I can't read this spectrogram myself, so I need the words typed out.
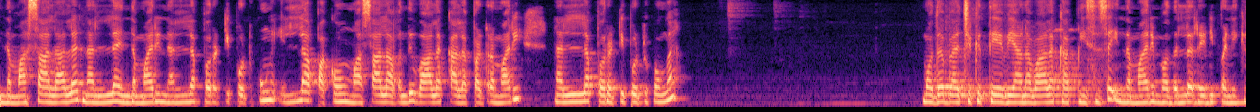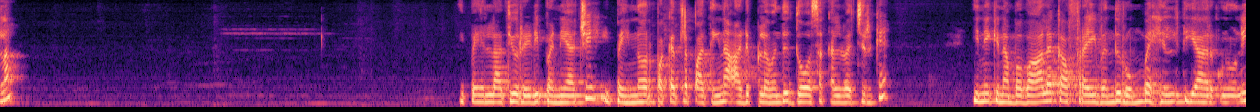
இந்த மசாலாவில் நல்லா இந்த மாதிரி நல்லா புரட்டி போட்டுக்கோங்க. எல்லா பக்கமும் மசாலா வந்து வாழைக்கால படுற மாதிரி நல்லா புரட்டி போட்டுக்கோங்க. மொதல் பேட்சுக்கு தேவையான வாழைக்காய் பீசஸை இந்த மாதிரி முதல்ல ரெடி பண்ணிக்கலாம். இப்போ எல்லாத்தையும் ரெடி பண்ணியாச்சு. இப்போ இன்னொரு பக்கத்தில் பார்த்தீங்கன்னா அடுப்பில் வந்து தோசைக்கல் வச்சுருக்கேன். இன்றைக்கி நம்ம வாழைக்காய் ஃப்ரை வந்து ரொம்ப ஹெல்த்தியாக இருக்கணும்னு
